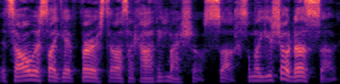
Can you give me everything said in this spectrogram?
it's always like at first i was like oh, i think my show sucks. I'm like your show does suck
